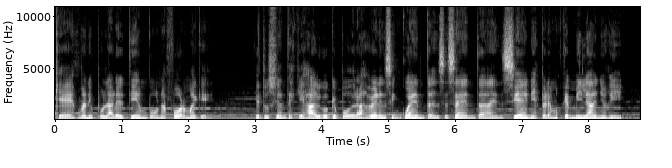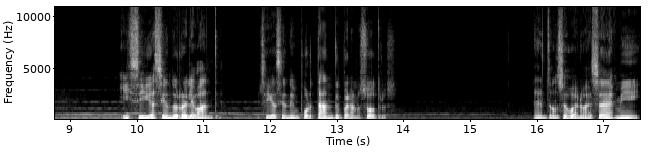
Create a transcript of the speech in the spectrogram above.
que es manipular el tiempo de una forma que, que tú sientes que es algo que podrás ver en 50, en 60, en 100 y esperemos que en mil años y, y siga siendo relevante, siga siendo importante para nosotros. Entonces, bueno, esa es mi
